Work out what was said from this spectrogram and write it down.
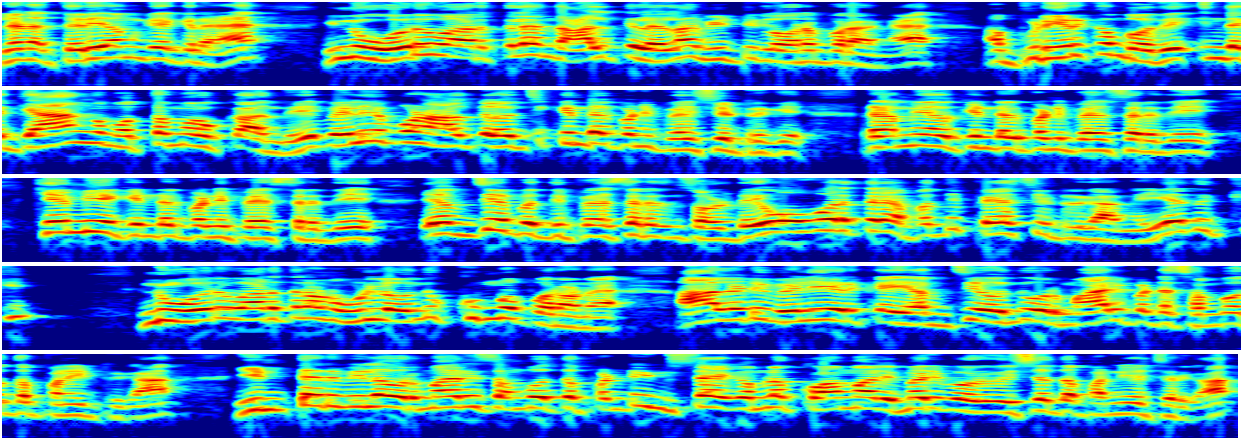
இல்லை நான் தெரியாமல் கேட்குறேன் இன்னும் ஒரு வாரத்தில் இந்த ஆட்கள் எல்லாம் வீட்டுக்குள்ள வரப்போகிறாங்க அப்படி இருக்கும்போது இந்த கேங்கு மொத்தமாக உட்காந்து வெளியே போன ஆட்களை வச்சு கிண்டல் பண்ணி பேசிட்டு இருக்கு. ரம்யாவை கிண்டல் பண்ணி பேசுறது கெமியை கிண்டல் பண்ணி பேசுறது எஃப்ஜியை பற்றி பேசுறதுன்னு சொல்லிட்டு ஒவ்வொருத்தரையை பற்றி பேசிட்டு இருக்காங்க. எதுக்கு? இன்னும் ஒரு வாரத்தில் அவனை உள்ள வந்து கும்ப போறவன ஆல்ரெடி வெளியே இருக்க எஃப்ஜே வந்து ஒரு மாதிரிப்பட்ட சம்பவத்தை பண்ணிட்டு இருக்கான். இன்டர்வியூல ஒரு மாதிரி சம்பவத்தை பண்ணிட்டு இன்ஸ்டாகிராம்ல கோமாளி மாதிரி ஒரு விஷயத்த பண்ணி வச்சிருக்கான்.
